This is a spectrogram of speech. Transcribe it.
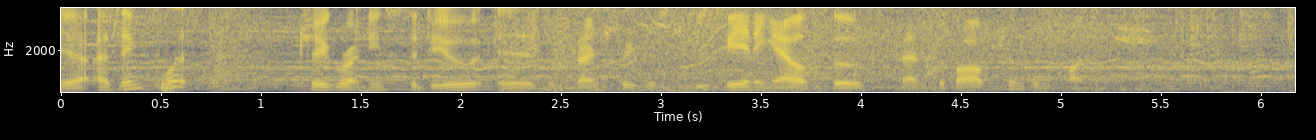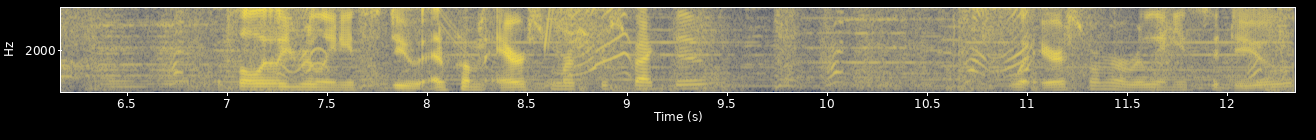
Yeah, I think what Grunt needs to do is essentially just keep baiting out those defensive options and punish. That's all he really needs to do. And from Air Swimmer's perspective, what Air Swimmer really needs to do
